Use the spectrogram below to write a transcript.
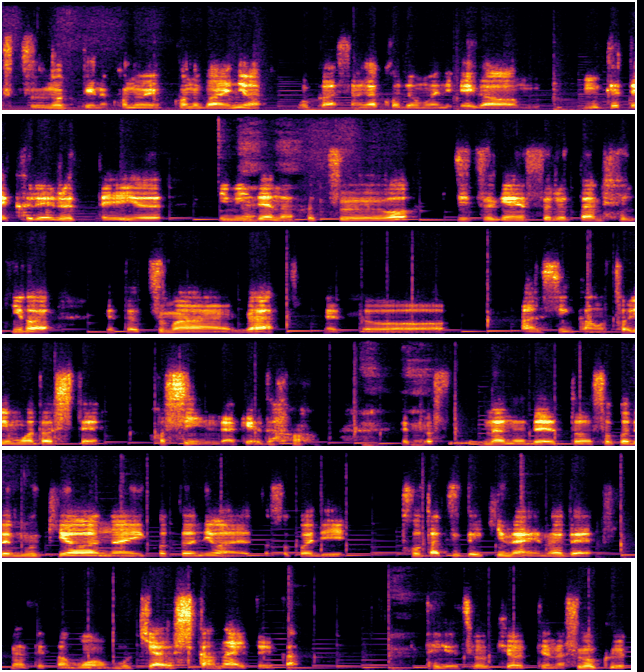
普通のっていうのはこのこの場合にはお母さんが子供に笑顔を向けてくれるっていう意味での普通を実現するためには、えっと、妻が、えっと、安心感を取り戻してほしいんだけど えっと、なので、えっと、そこで向き合わないことには、えっと、そこに到達できないので、なんていうか、もう向き合うしかないというか、っていう状況っていうのは、すごく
